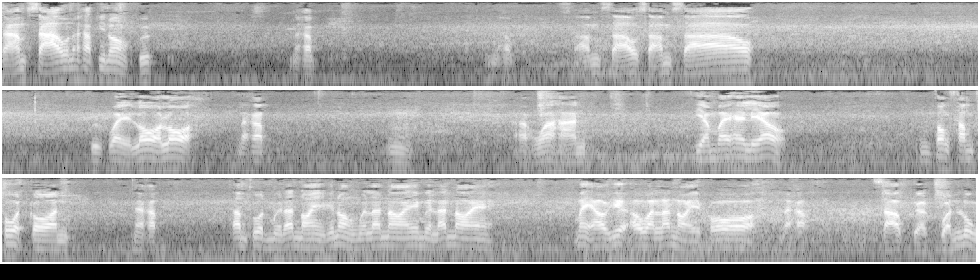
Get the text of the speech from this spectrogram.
สามสาวนะครับพี่น้องฝึกนะครับนะครับสามสาวสามสาวฝึกไว้ล่อล่อนะครับ อืมหัวอาหาร เตรียมไว้ให้แล้ว ต้องทำโทษก่อนนะครับทำโทษมือละหน่อยพี่น้องมือละหน่อยมือละหน่อย ไม่เอาเยอะเอาวันละหน่อยพอนะครับ สาวเผือกขวนลง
